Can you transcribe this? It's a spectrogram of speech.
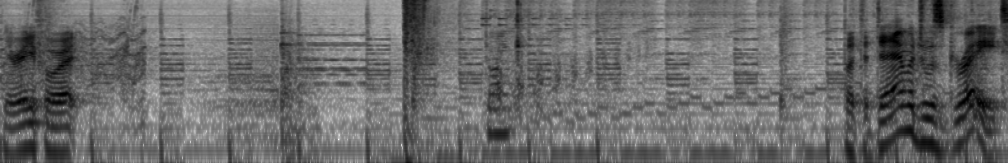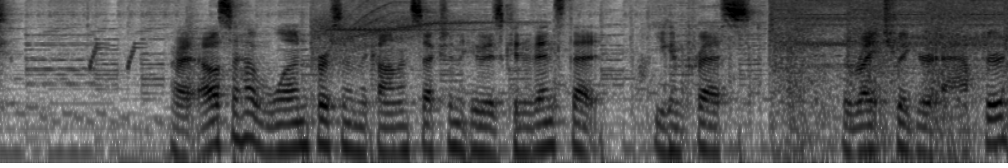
Get ready for it. Doink. But the damage was great. Alright, I also have one person in the comments section who is convinced that you can press the right trigger after.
